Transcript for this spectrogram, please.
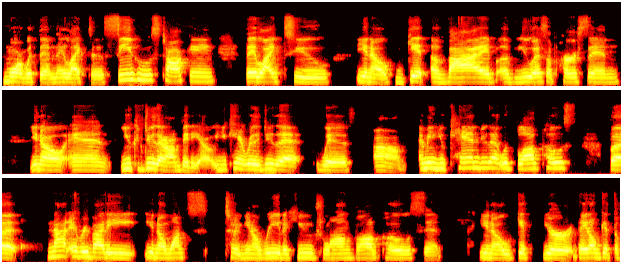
more with them. They like to see who's talking they like to you know get a vibe of you as a person you know and you can do that on video. You can't really do that with um i mean you can do that with blog posts but not everybody you know wants to you know read a huge long blog post and you know get your they don't get the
